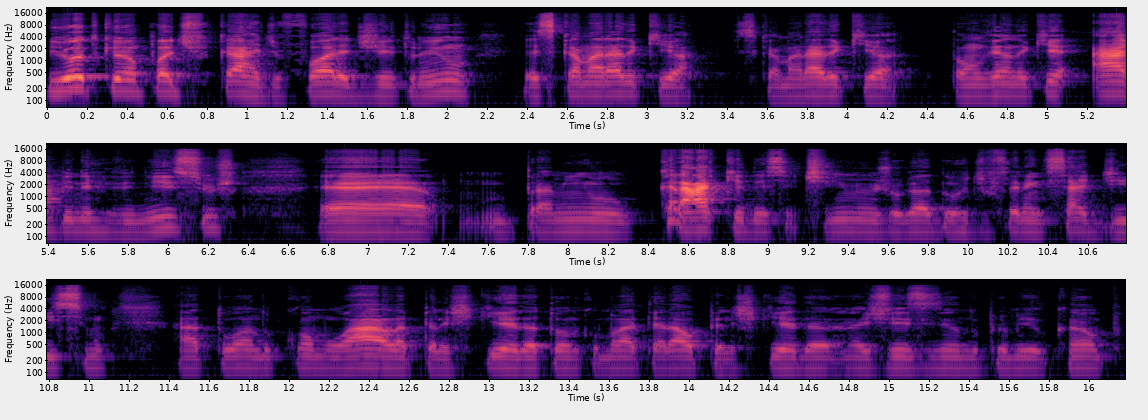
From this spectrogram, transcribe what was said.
E outro que não pode ficar de fora de jeito nenhum, esse camarada aqui, ó. Esse camarada aqui, ó. Estão vendo aqui Abner Vinícius, é, para mim o craque desse time, um jogador diferenciadíssimo, atuando como ala pela esquerda, atuando como lateral pela esquerda, às vezes indo para o meio campo.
